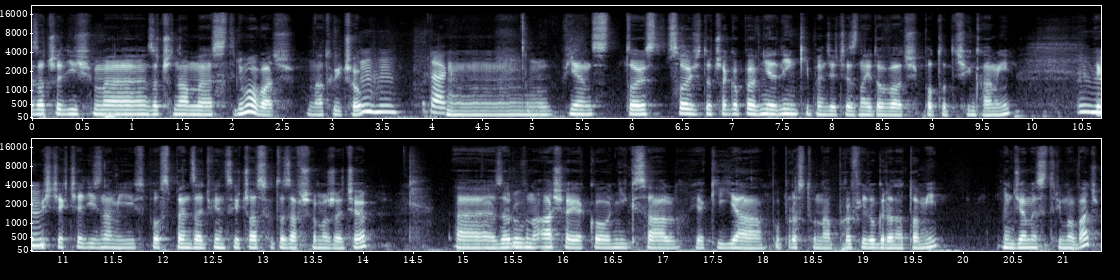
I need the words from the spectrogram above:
zaczęliśmy, zaczynamy streamować na Twitchu. Mhm, tak. Mm, więc to jest coś, do czego pewnie linki będziecie znajdować pod odcinkami. Mhm. Jakbyście chcieli z nami spędzać więcej czasu, to zawsze możecie. E, zarówno Asia jako Nixal, jak i ja po prostu na profilu Granatomii będziemy streamować.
